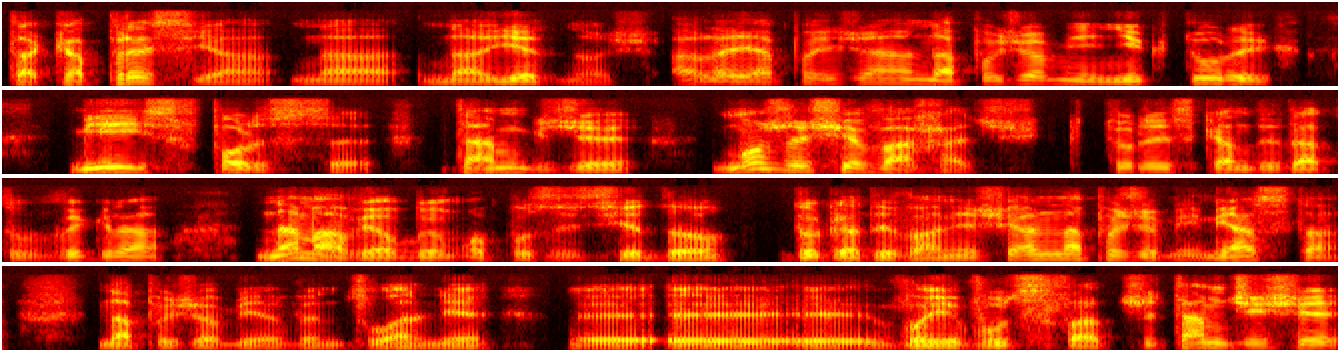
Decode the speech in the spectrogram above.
taka presja na, na jedność. Ale ja powiedziałem, na poziomie niektórych miejsc w Polsce, tam gdzie może się wahać, który z kandydatów wygra. Namawiałbym opozycję do dogadywania się, ale na poziomie miasta, na poziomie ewentualnie e, e, województwa, czy tam, gdzie, się,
